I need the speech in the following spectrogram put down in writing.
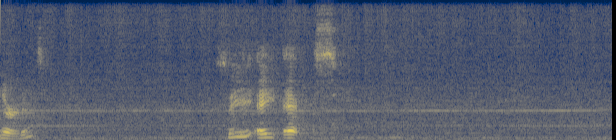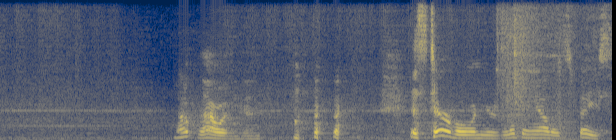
There it is. C8X. Nope, that wasn't good. it's terrible when you're looking out at space.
